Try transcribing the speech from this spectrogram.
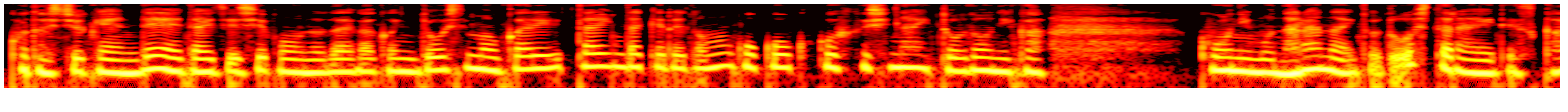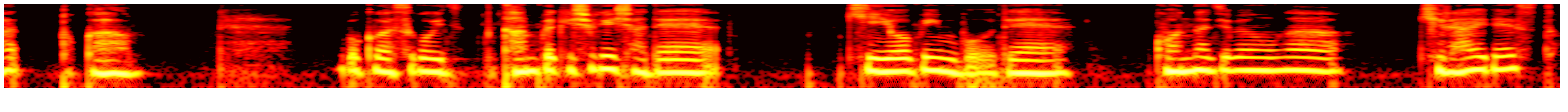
今年受験で第一志望の大学にどうしても受かりたいんだけれどもここを克服しないとどうにかこうにもならないとどうしたらいいですか？とか僕はすごい完璧主義者で器用貧乏でこんな自分が嫌いですと。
